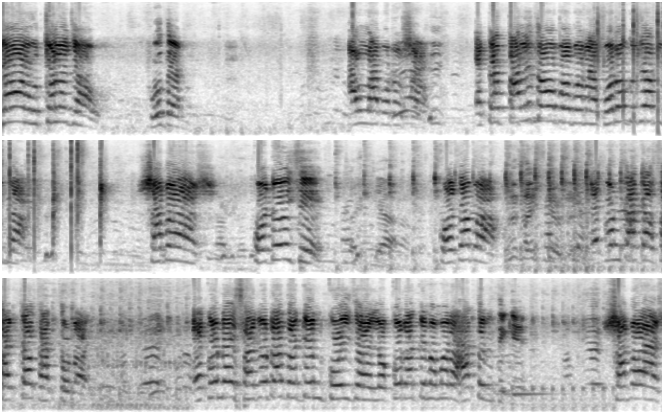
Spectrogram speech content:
যাও চলে যাও। একটা তালি করে দিবা। সাবাস বা? এখন থাকতো না। এখন এই সাইডটা দেখেন কই যায়, লক্ষ্য রাখেন আমার হাতের দিকে। সাবাস।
